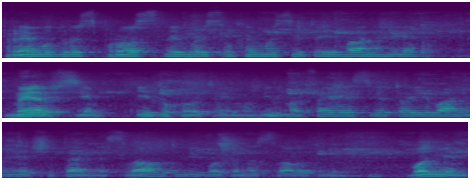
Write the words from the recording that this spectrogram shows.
Премудрость, прости, вислухаймо святе Євангелія, мир всім і Духу Твоєму. Від Матфея Святої Євангелія читання. Слава тобі, Боже, на славу тобі. Вон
